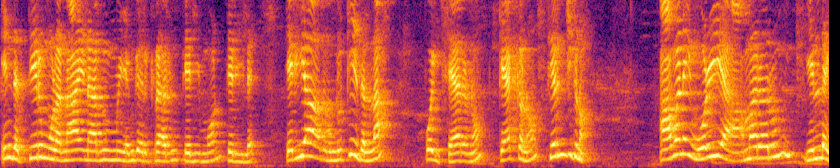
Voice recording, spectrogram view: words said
இந்த திருமூலர் நாயனார்னு எங்கே இருக்கிறாருன்னு தெரியுமோன்னு தெரியல. தெரியாதவங்களுக்கு இதெல்லாம் போய் சேரணும் கேட்கணும் தெரிஞ்சுக்கணும். அவனை ஒழிய அமரரும் இல்லை.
